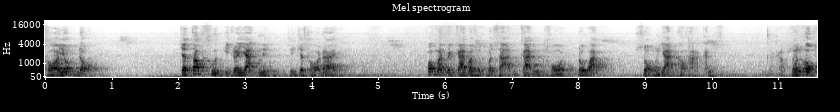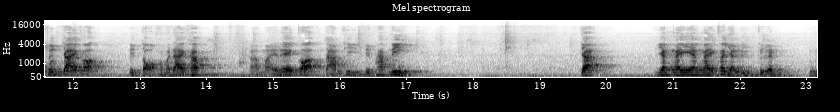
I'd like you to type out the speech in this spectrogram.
ทอยกดอก จะต้องฝึกอีกระยะหนึ่งถึงจะทอได้ เพราะมันเป็นการผสมผสานการทอระหว่างสองอย่างเข้าหากันนะครับสนอกสนใจก็ติดต่อเข้ามาได้ครับ หมายเลขก็ตามที่อยู่ในภาพนิ่งจะ ยังไงยังไงก็อย่าลืมเตือนลุง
